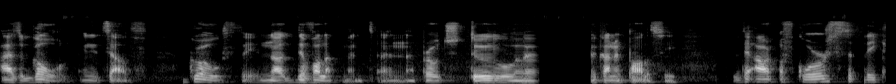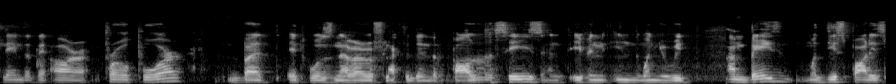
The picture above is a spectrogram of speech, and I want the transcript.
as a goal in itself growth, not development, an approach to uh, economic policy. They are, of course, they claim that they are pro poor, but it was never reflected in the policies. And even in when you read, I'm based on what these parties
